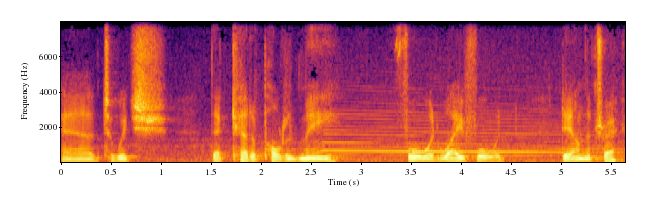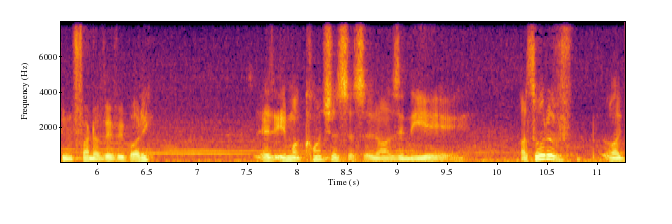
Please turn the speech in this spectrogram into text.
Uh, to which that catapulted me forward, way forward down the track in front of everybody. In my consciousness, and I was in the air, I thought of like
